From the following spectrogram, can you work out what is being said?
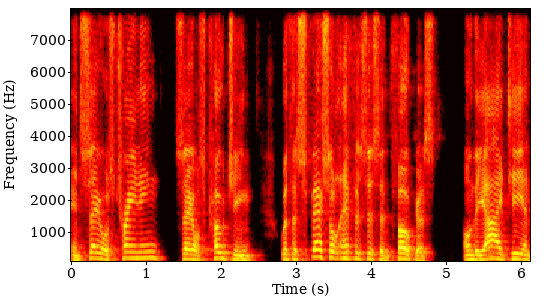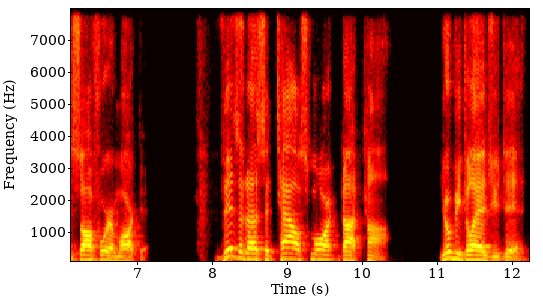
in sales training, sales coaching, with a special emphasis and focus on the IT and software market. Visit us at talsmart.com. You'll be glad you did.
